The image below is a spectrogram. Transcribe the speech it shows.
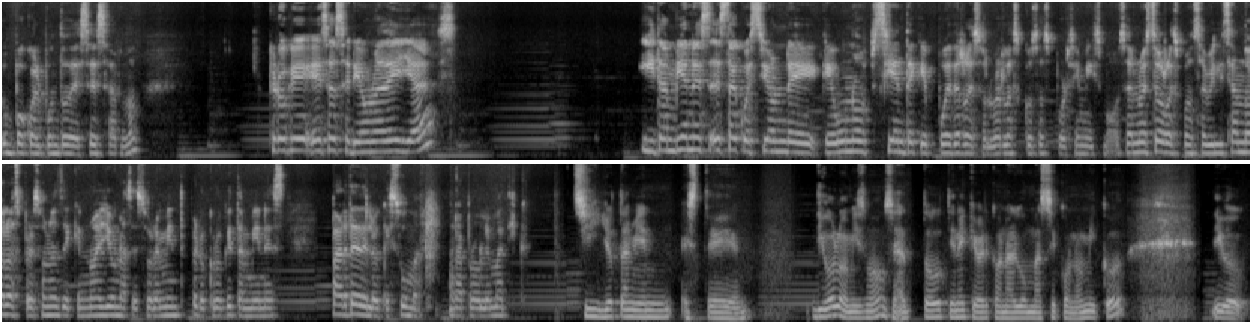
un poco al punto de César, ¿no? Creo que esa sería una de ellas. Y también es esta cuestión de que uno siente que puede resolver las cosas por sí mismo. O sea, no estoy responsabilizando a las personas de que no haya un asesoramiento, pero creo que también es parte de lo que suma a la problemática. Sí, yo también este, digo lo mismo. O sea, todo tiene que ver con algo más económico. Digo,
